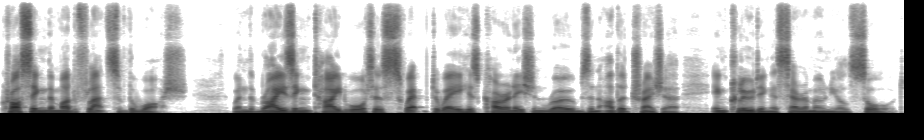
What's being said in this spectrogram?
crossing the mudflats of the Wash, when the rising tide waters swept away his coronation robes and other treasure, including a ceremonial sword.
